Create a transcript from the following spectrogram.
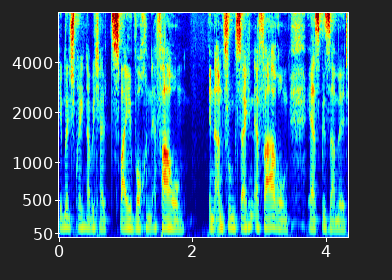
Dementsprechend habe ich halt zwei Wochen Erfahrung in Anführungszeichen Erfahrung erst gesammelt.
